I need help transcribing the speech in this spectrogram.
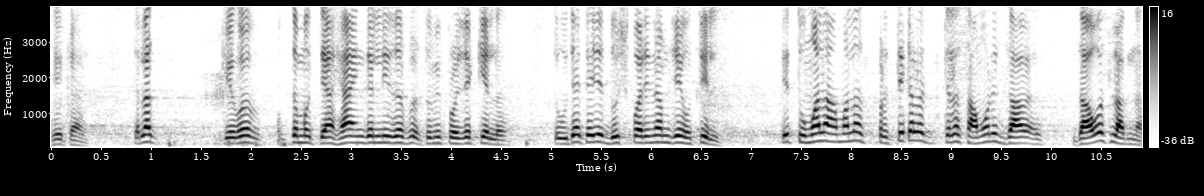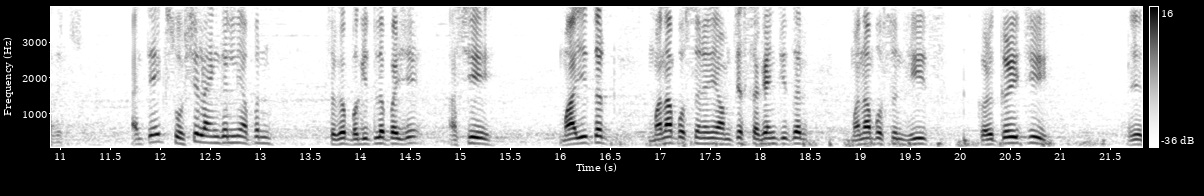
हे काय? त्याला केवळ फक्त मग त्या ह्या अँगलनी जर तुम्ही प्रोजेक्ट केलं तर उद्या त्याचे दुष्परिणाम जे होतील ते तुम्हाला आम्हाला प्रत्येकाला त्याला सामोरे जा जावंच लागणार आहे. आणि ते एक सोशल अँगलनी आपण सगळं बघितलं पाहिजे. अशी माझी तर मनापासून आणि आमच्या सगळ्यांची तर मनापासून हीच कळकळीची म्हणजे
